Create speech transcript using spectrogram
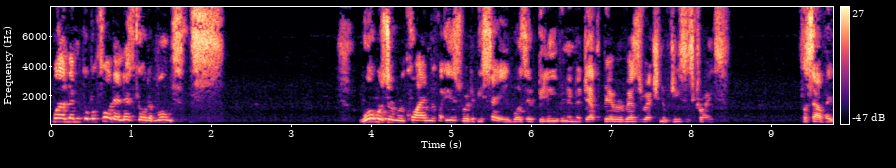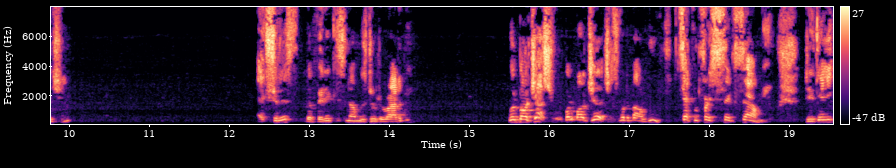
Well, let me go before that. Let's go to Moses. What was the requirement for Israel to be saved? Was it believing in the death, burial, resurrection of Jesus Christ for salvation? Exodus, Leviticus, Numbers, Deuteronomy. What about Joshua? What about Judges? What about Ruth? Second, First, Second Samuel. Did they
